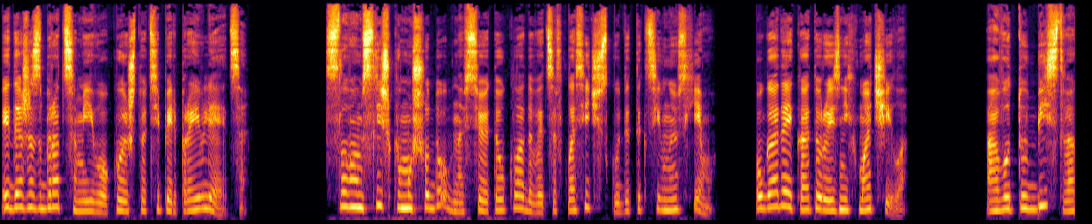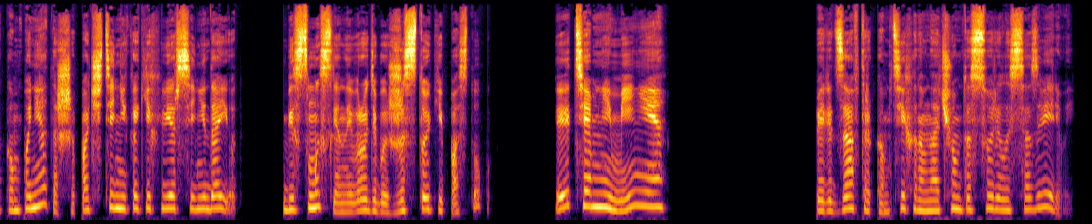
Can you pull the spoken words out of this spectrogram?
И даже с братцем его кое-что теперь проявляется. Словом, слишком уж удобно все это укладывается в классическую детективную схему. Угадай, которая из них мочила. А вот убийство аккомпаниаторши почти никаких версий не дает. Бессмысленный, вроде бы жестокий поступок. И тем не менее... Перед завтраком Тихоновна о чем то ссорилась со Зверевой.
